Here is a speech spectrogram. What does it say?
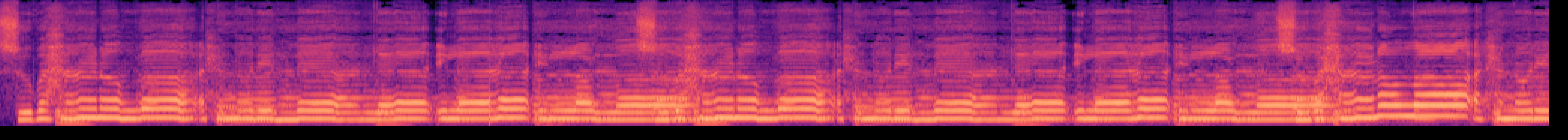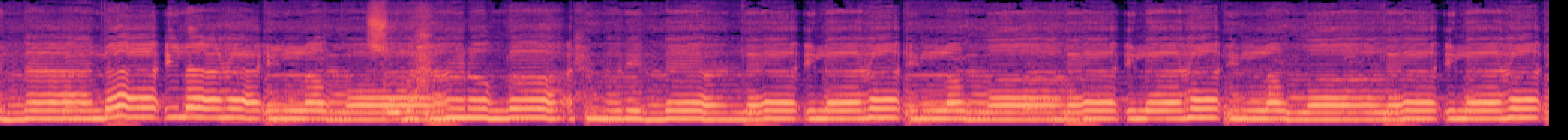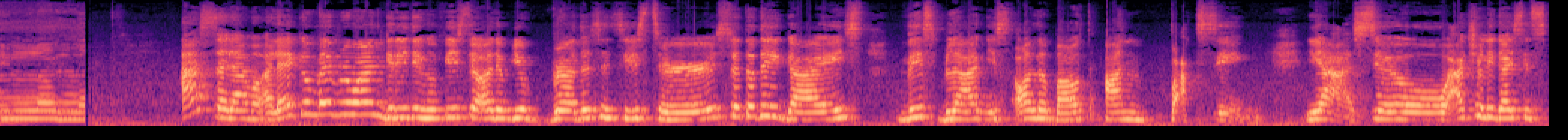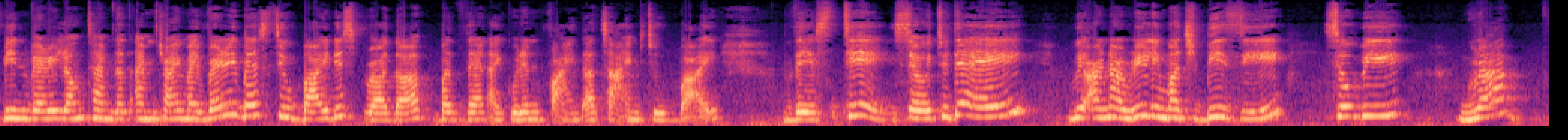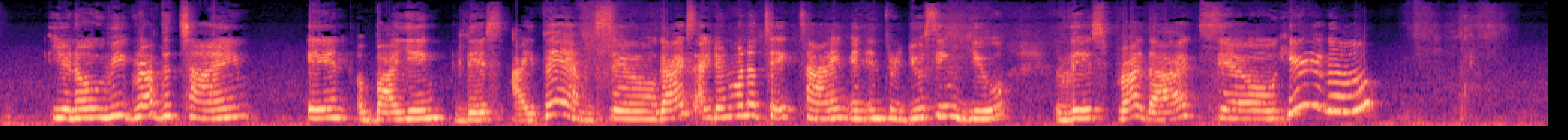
سبحان الله الحمد لله لا إله إلا الله. سبحان الله الحمد لله لا إله إلا الله. سبحان الله الحمد لله لا إله إلا الله. سبحان الله الحمد لله لا إله إلا الله. لا إله إلا الله. لا إله إلا الله. Assalamu alaikum everyone! Greeting of peace to all of you brothers and sisters. So today guys, this vlog is all about unboxing. Yeah, so actually guys, it's been very long time that I'm trying my very best to buy this product, but then I couldn't find a time to buy this thing. So today, we are not really much busy. So we grab, you know, we grab the time in buying this item. So guys, I don't want to take time in introducing you this product. So here you go.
